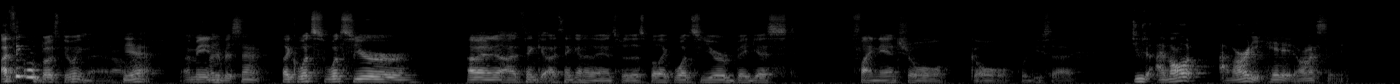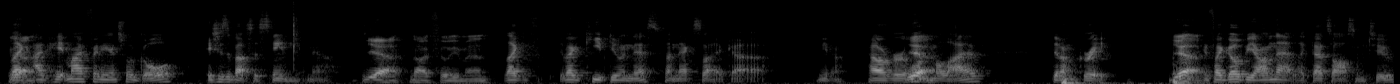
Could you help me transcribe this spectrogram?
I think we're both doing that. Yeah. life. I mean, 100% like what's what's your I mean I think I think I know the answer to this, but like what's your biggest financial goal, would you say? dude i've all i've already hit it honestly like Yeah. i've hit my financial goal it's just about sustaining it now Yeah, no, I feel you, man. like if, if i keep doing this for the next like uh you know however long Yeah. i'm alive then i'm great Yeah. if i go beyond that like that's awesome too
